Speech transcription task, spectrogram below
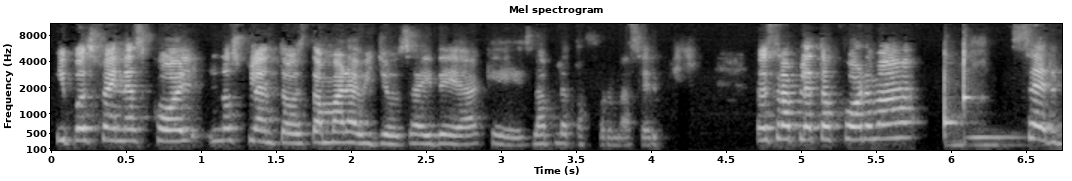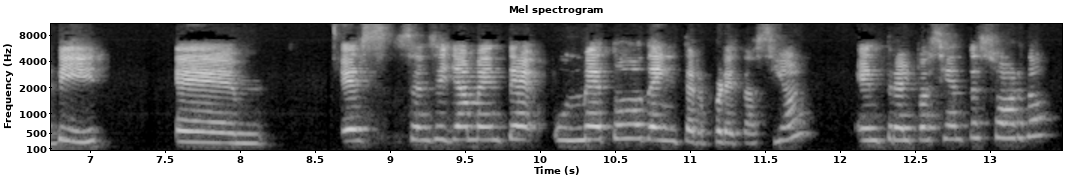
y pues FENASCOL nos plantó esta maravillosa idea que es la plataforma Servir. Nuestra plataforma Servir eh, es sencillamente un método de interpretación entre el paciente sordo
